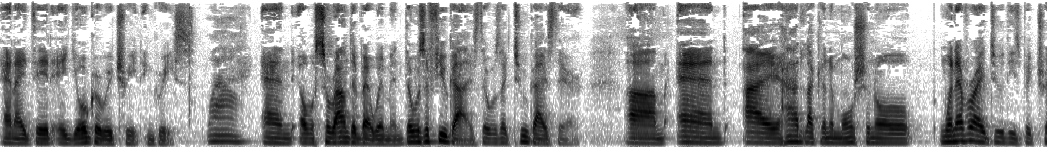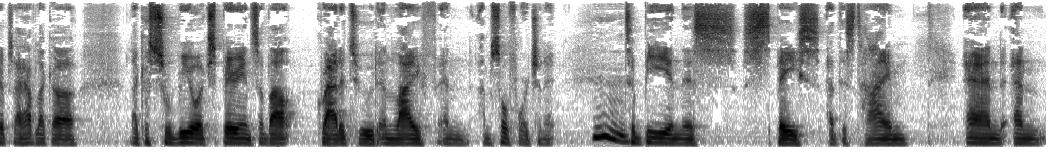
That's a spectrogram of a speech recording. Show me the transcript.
and I did a yoga retreat in Greece. Wow. And I was surrounded by women. There was a few guys. There was like two guys there, um, and I had like an emotional. Whenever I do these big trips, I have like a like a surreal experience about gratitude and life, and I'm so fortunate to be in this space at this time, and and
